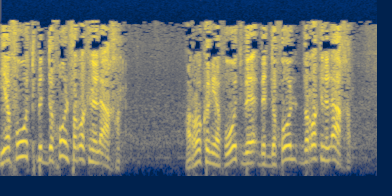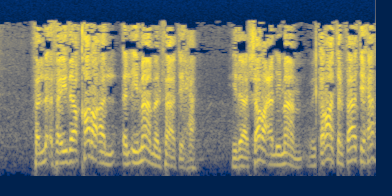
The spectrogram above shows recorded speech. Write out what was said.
يفوت بالدخول في الركن الآخر. الركن يفوت بالدخول بالركن الآخر. فإذا قرأ الإمام الفاتحة إذا شرع الإمام بقراءة الفاتحة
